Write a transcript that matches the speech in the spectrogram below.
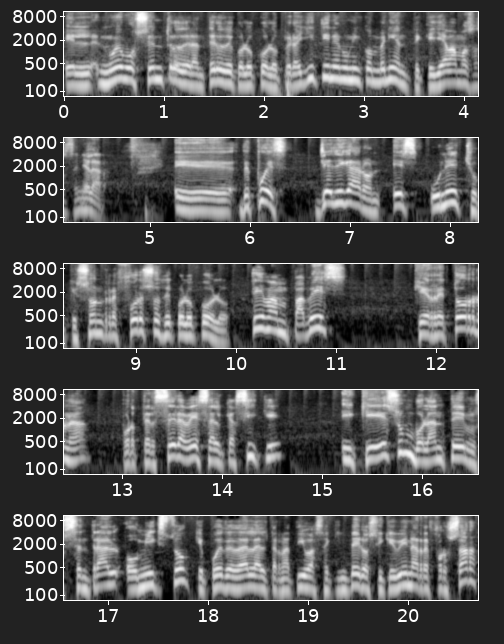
el nuevo centro delantero de Colo Colo, pero allí tienen un inconveniente que ya vamos a señalar. Eh, después, ya llegaron, es un hecho que son refuerzos de Colo Colo. Teban Pavés, que retorna por tercera vez al cacique y que es un volante central o mixto que puede darle alternativas a Quinteros y que viene a reforzar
